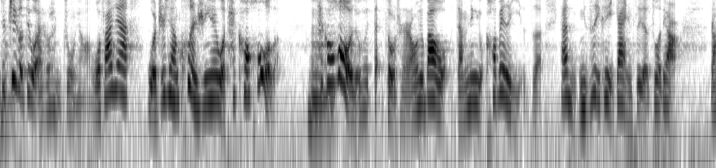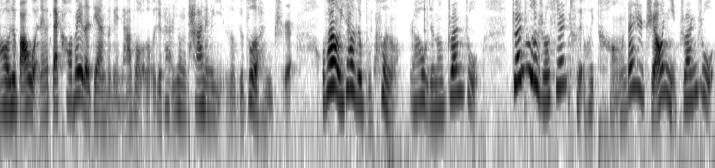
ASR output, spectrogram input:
就这个对我来说很重要。我发现我之前困是因为我太靠后了。太靠后我就会带走神儿，然后就把我咱们那个有靠背的椅子，它你自己可以带你自己的坐垫儿，然后我就把我那个带靠背的垫子给拿走了，我就开始用它那个椅子，我就坐得很直。我发现我一下子就不困了，然后我就能专注。专注的时候虽然腿会疼，但是只要你专注，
